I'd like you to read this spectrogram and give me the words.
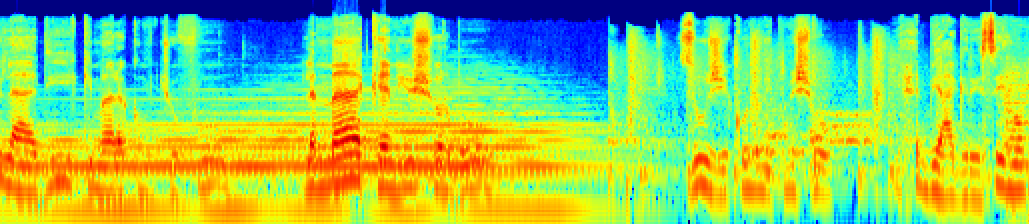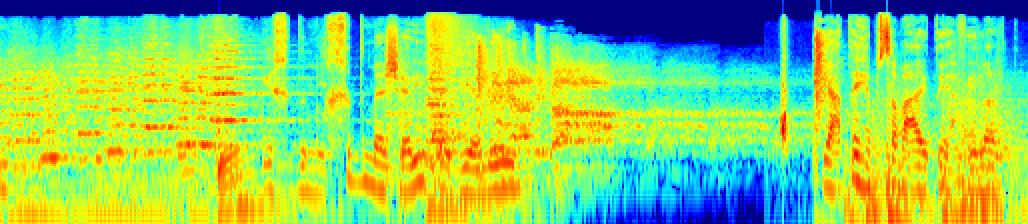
العادي كما راكم تشوفوا لما كان يشربوا زوج يكونوا يتمشوا يحب يعقريسيهم. يخدم الخدمة شريفة ديالو. يعطيه بصبعة يطيح في الأرض.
